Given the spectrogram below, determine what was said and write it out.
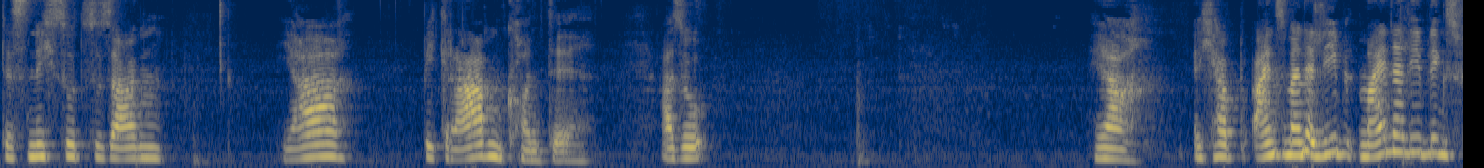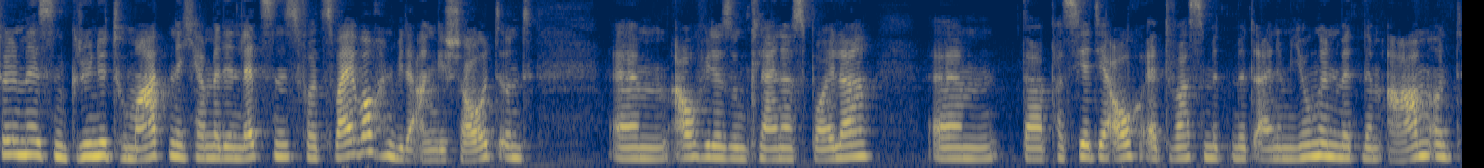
das nicht sozusagen, ja, begraben konnte. Also, ja, ich habe eins meiner, Lieb meiner Lieblingsfilme sind Grüne Tomaten. Ich habe mir den letztens vor zwei Wochen wieder angeschaut und ähm, auch wieder so ein kleiner Spoiler. Ähm, da passiert ja auch etwas mit, mit einem Jungen mit einem Arm und,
